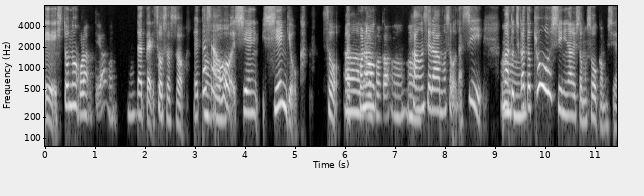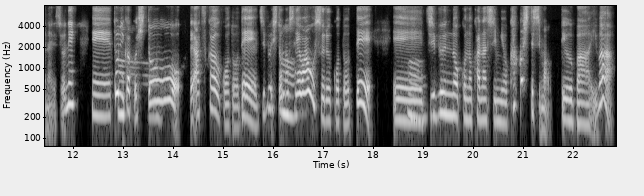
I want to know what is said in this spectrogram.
えー人のボ、ランティア？うんだったり、そうそうそう。え他者を支援、支援業か。そう。このカウンセラーもそうだし、まあ、どっちかと教師になる人もそうかもしれないですよね。えーとにかく人をえ扱うことで、自分、人の世話をすることで、えーうん自分のこの悲しみを隠してしまうっていう場合は、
